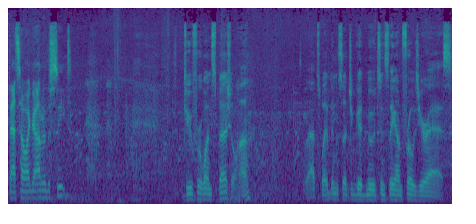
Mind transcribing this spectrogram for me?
That's how I got her the seat. Two for one special, huh? So that's why I've been in such a good mood since they unfroze your ass.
